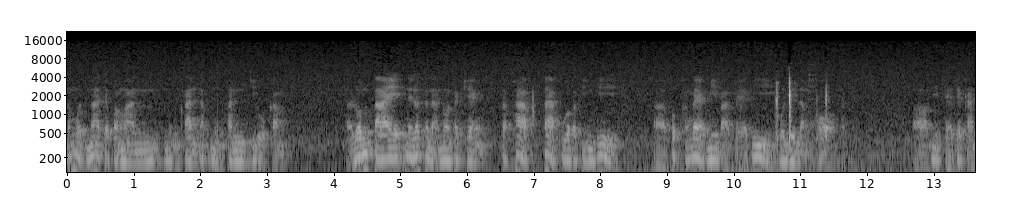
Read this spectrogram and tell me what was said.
ทั้งหมดน่าจะประมาณ 1 ตันครับ 1,000 กิโลกรัมล้มตายในลักษณะนอนตะแคงสภาพซากวัวกระทิงที่พบครั้งแรกมีบาดแผลที่บริเวณลำคอมีแผลชะกัน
